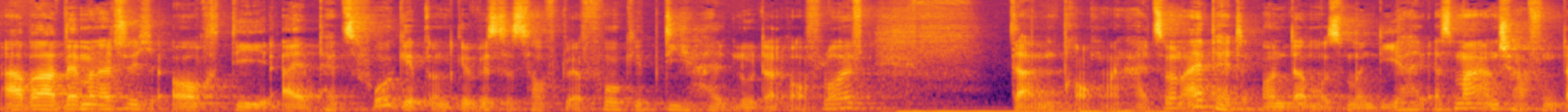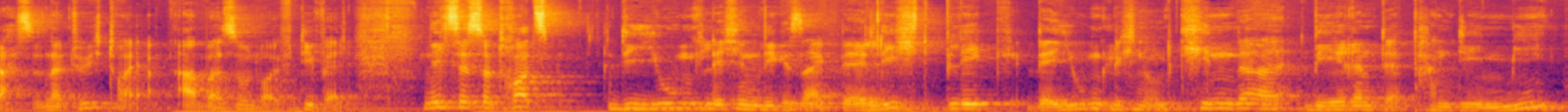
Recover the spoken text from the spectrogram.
Aber wenn man natürlich auch die iPads vorgibt und gewisse Software vorgibt, die halt nur darauf läuft, dann braucht man halt so ein iPad und da muss man die halt erstmal anschaffen. Das ist natürlich teuer, aber so läuft die Welt. Nichtsdestotrotz, die Jugendlichen, wie gesagt, der Lichtblick der Jugendlichen und Kinder während der Pandemie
